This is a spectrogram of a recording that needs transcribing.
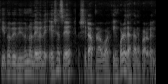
কীভাবে বিভিন্ন লেভেলে এসেছে সেটা আপনারা ওয়ার্কিং করে দেখাতে পারবেন।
